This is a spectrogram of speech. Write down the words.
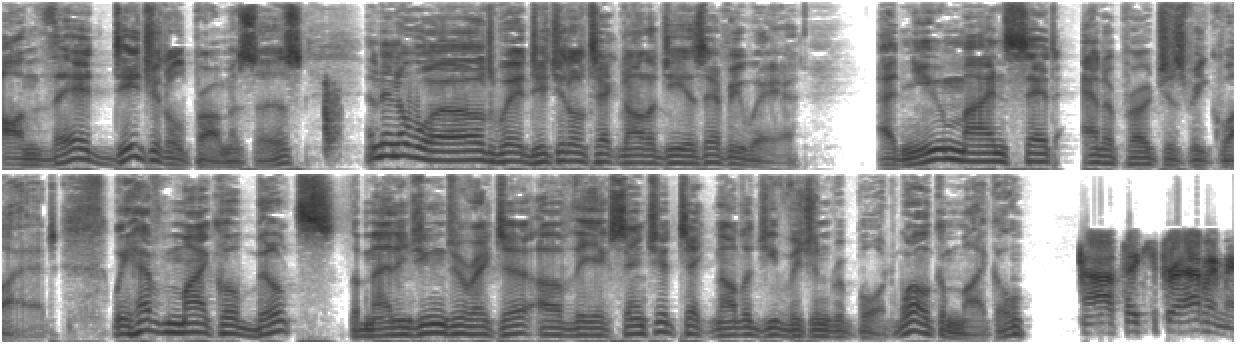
on their digital promises. And in a world where digital technology is everywhere, a new mindset and approach is required. We have Michael Biltz, the managing director of the Accenture Technology Vision Report. Welcome, Michael. Uh, thank you for having me.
